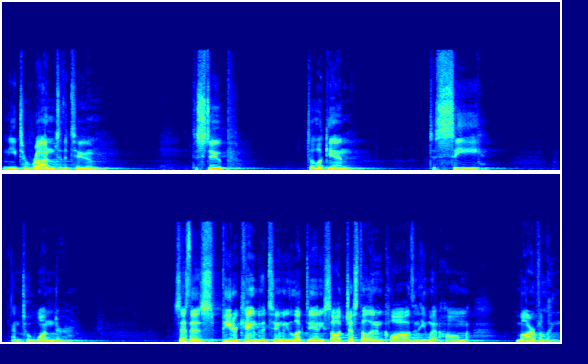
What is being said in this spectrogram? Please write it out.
need to run to the tomb, to stoop, to look in, to see, and to wonder. It says that as Peter came to the tomb and he looked in, he saw just the linen cloths and he went home marveling.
